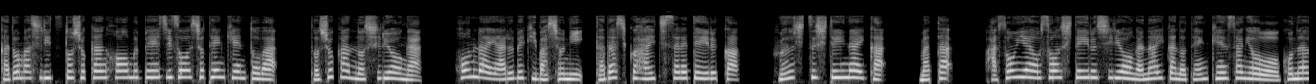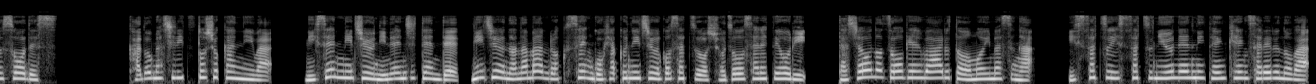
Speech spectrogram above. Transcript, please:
門真市立図書館ホームページ蔵書点検とは、図書館の資料が本来あるべき場所に正しく配置されているか、紛失していないか、また、破損や汚損している資料がないかの点検作業を行うそうです。門真市立図書館には、2022年時点で27万6525冊を所蔵されており、多少の増減はあると思いますが、一冊一冊入念に点検されるのは、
